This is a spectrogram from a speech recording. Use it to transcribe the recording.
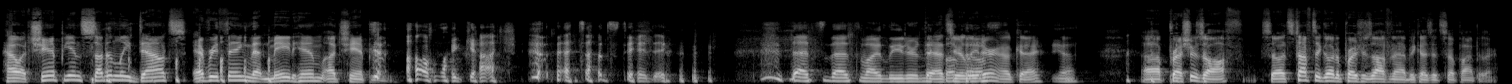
How a champion suddenly doubts everything that made him a champion. Oh my gosh. That's outstanding. that's that's my leader That's your clubhouse. leader? Okay. Yeah. Uh, pressure's off. So it's tough to go to pressure's off now because it's so popular.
